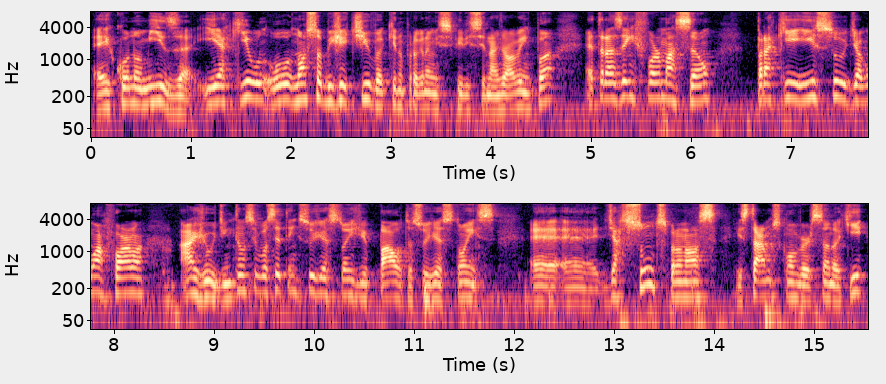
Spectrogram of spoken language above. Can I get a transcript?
é, economiza. E aqui o, o, nosso objetivo aqui no programa Espírito na Jovem Pan é trazer informação para que isso de alguma forma ajude. Então, se você tem sugestões de pauta, sugestões é, é, de assuntos para nós estarmos conversando aqui,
